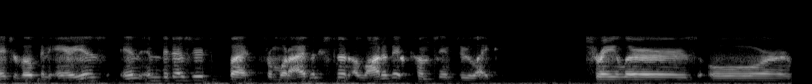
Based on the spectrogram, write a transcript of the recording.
advantage of open areas in, in the desert, but from what I've understood, a lot of it comes in through like trailers or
